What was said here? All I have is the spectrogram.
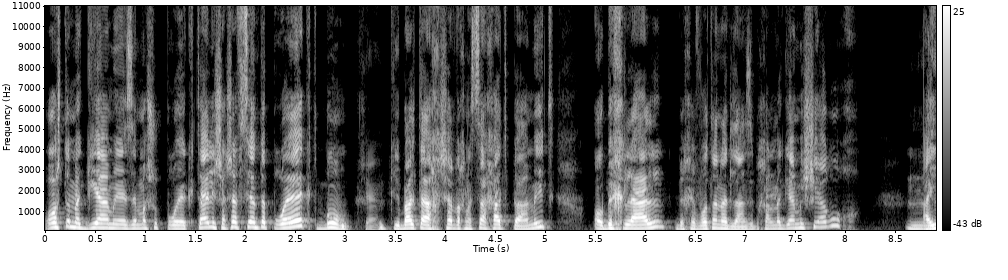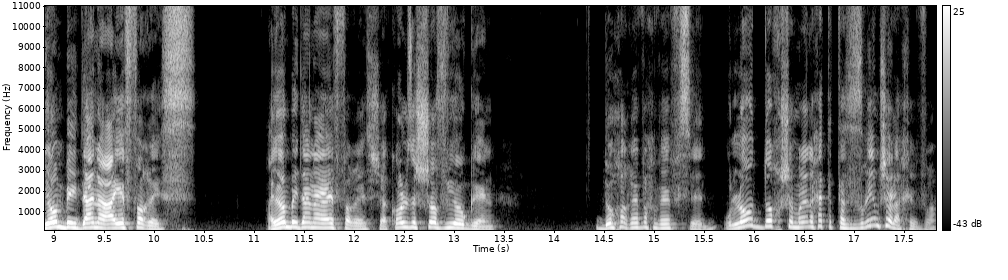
או שאתה מגיע מאיזה משהו פרויקטלי, שעכשיו סיימת פרויקט, בום, כן. קיבלת עכשיו הכנסה חד פעמית, או בכלל, בחברות הנדל"ן זה בכלל מגיע משערוך. Mm. היום בעידן ה-IFRS, היום בעידן ה-IFRS, שהכל זה שווי הוגן, דוח הרווח והפסד, הוא לא דוח שמראה לך את התזרים של החברה.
